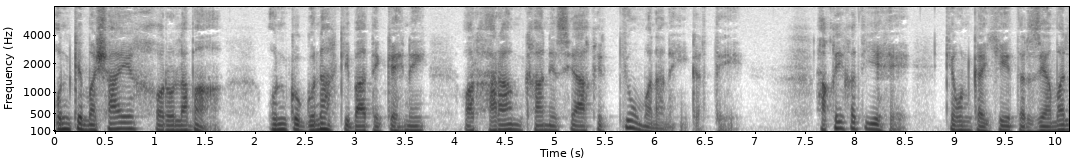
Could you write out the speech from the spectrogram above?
ان کے مشائخ اور علماء ان کو گناہ کی باتیں کہنے اور حرام کھانے سے آخر کیوں منع نہیں کرتے؟ حقیقت یہ ہے کہ ان کا یہ طرز عمل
